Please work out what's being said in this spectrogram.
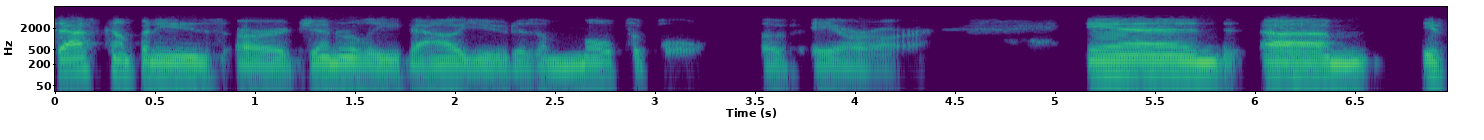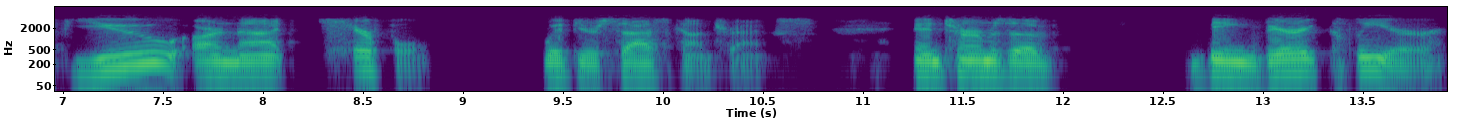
SaaS companies are generally valued as a multiple of ARR. And um, if you are not careful with your SaaS contracts in terms of being very clear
